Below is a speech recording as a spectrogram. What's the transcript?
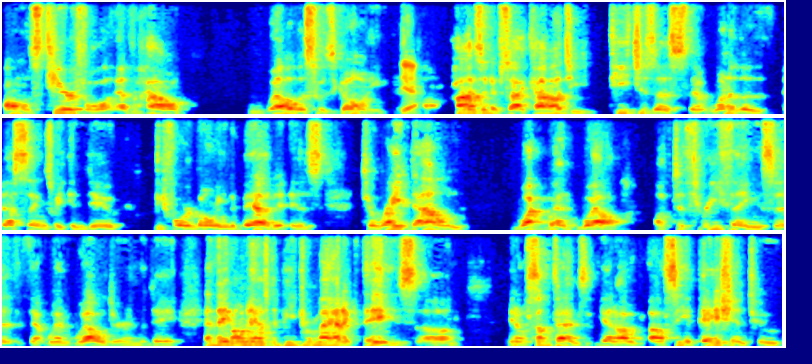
almost tearful of how well this was going. Yeah. Uh, positive psychology teaches us that one of the best things we can do before going to bed is to write down what went well up to three things uh, that went well during the day and they don't have to be dramatic days um, you know sometimes you know I'll, I'll, see a patient who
